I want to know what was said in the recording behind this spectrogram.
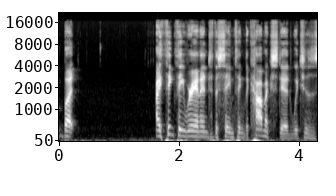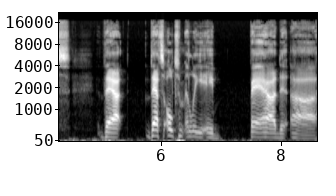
but I think they ran into the same thing the comics did, which is that that's ultimately a bad uh,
